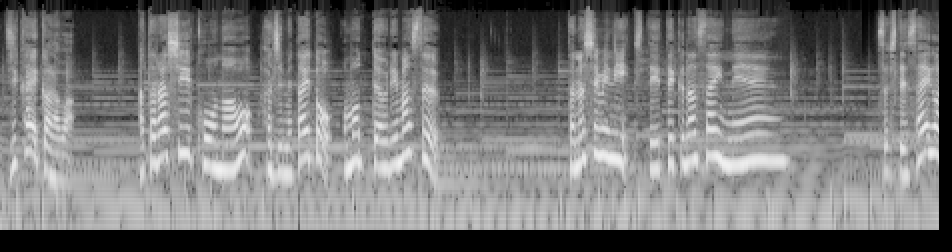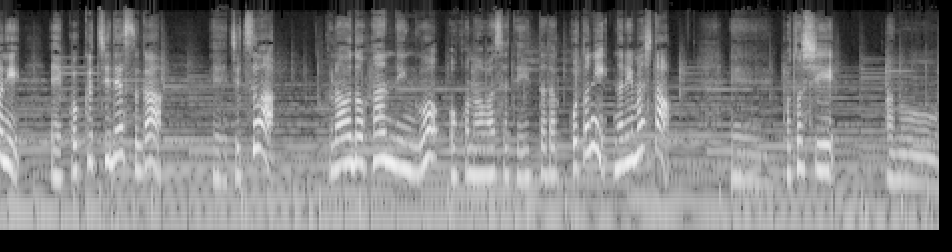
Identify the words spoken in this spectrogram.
ー、次回からは新しいコーナーを始めたいと思っております。楽しみにしていてくださいね。そして最後に、えー、告知ですが、えー、実はクラウドファンディングを行わせていただくことになりました。えー、今年、あの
